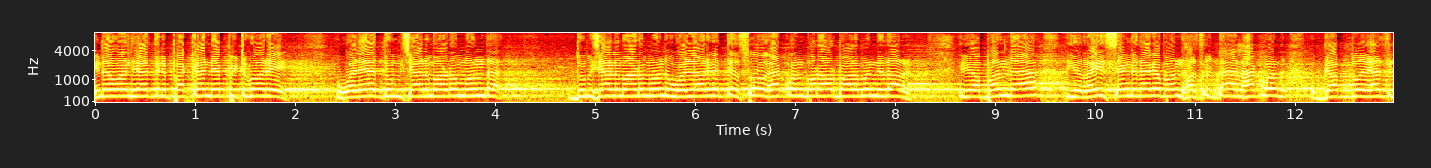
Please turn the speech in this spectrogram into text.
ಇನ್ನೂ ಒಂದು ಹೇಳ್ತೀನಿ, ಪಕ್ಕ ನೆಪ್ಪಿಟ್ಕೋರಿ. ಒಳ್ಳೆ ದುಮ್ಶಾನ್ ಮಾಡೋ ಮುಂದೆ ದುಮ್ಶಾಣ ಮಾಡೋ ಮುಂದೆ ಒಳ್ಳೆಯವ್ರಿಗತ್ತೆ ಸೋಗ್ ಹಾಕೊಂಡು ಬರೋರು ಭಾಳ ಬಂದಿದ್ದಾರೆ ಈಗ ಬಂದ ಈ ರೈಸ್ ಸಂಘದಾಗ ಬಂದು ಹಸಿರು ಟೈಲ್ ಹಾಕೊಂಡು ಗಬ್ಬ ಹೆಚ್ಚು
